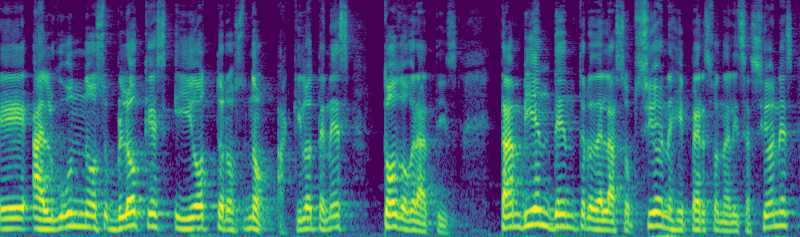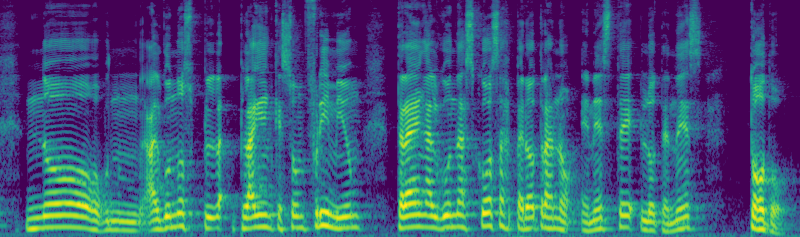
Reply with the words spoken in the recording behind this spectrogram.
eh, algunos bloques y otros no. Aquí lo tenés todo gratis. También dentro de las opciones y personalizaciones, no, mm, algunos plugins que son freemium traen algunas cosas, pero otras no. En este lo tenés todo.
